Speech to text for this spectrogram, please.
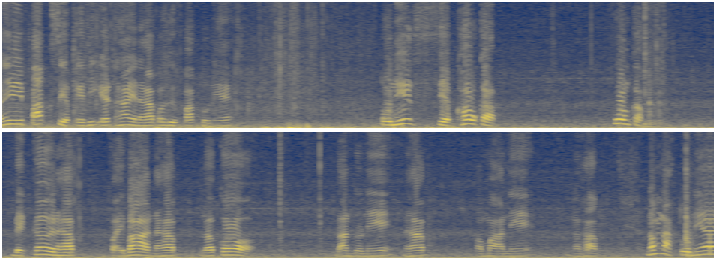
ันนี้มีปลั๊กเสียบ ATS ให้นะครับ ก็คือปลั๊กตัวนี้ ตัวนี้เสียบเข้ากับพ่วงกับเบรกเกอร์นะครับไฟบ้านนะครับ แล้วก็ดันตัวนี้นะครับ ประมาณนี้นะครับ น้ำหนักตัวนี้ย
